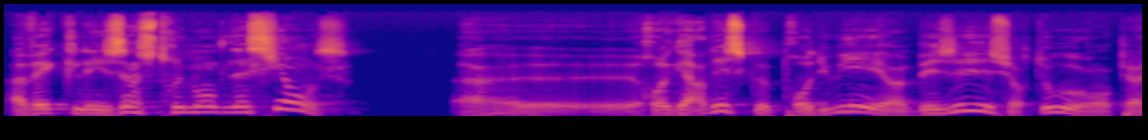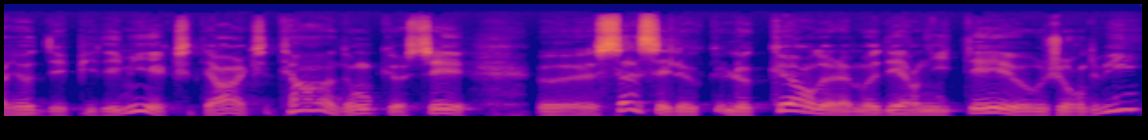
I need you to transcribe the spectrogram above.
avec les instruments de la science. Hein, euh, regardez ce que produit un baiser, surtout en période d'épidémie, etc., etc. Donc c'est euh, ça, c'est le, cœur de la modernité aujourd'hui.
